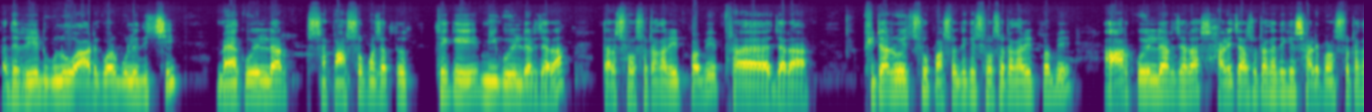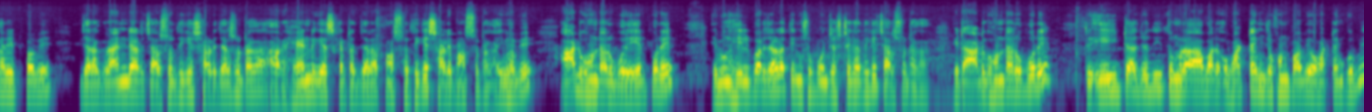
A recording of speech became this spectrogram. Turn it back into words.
তাদের রেটগুলো আরেকবার বলে দিচ্ছি। ম্যাক ওয়েল্ডার পাঁচশো পঁচাত্তর থেকে মি ওয়েল্ডার যারা, তারা ছশো টাকা রেট পাবে। যারা ফিটার রয়েছে, পাঁচশো থেকে ছশো টাকা রেট পাবে। আর্ক ওয়েল্ডার যারা সাড়ে চারশো টাকা থেকে সাড়ে পাঁচশো টাকা রেট পাবে, যারা গ্রাইন্ডার চারশো থেকে সাড়ে চারশো টাকা আর হ্যান্ড গ্যাস কাটার যারা পাঁচশো থেকে সাড়ে পাঁচশো টাকা। এইভাবে আট ঘণ্টার উপরে। এরপরে এবং হেল্পার যারা তিনশো পঞ্চাশ টাকা থেকে চারশো টাকা। এটা আট ঘণ্টার উপরে। তো এইটা যদি তোমরা আবার ওভারটাইম যখন পাবে ওভারটাইম করবে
